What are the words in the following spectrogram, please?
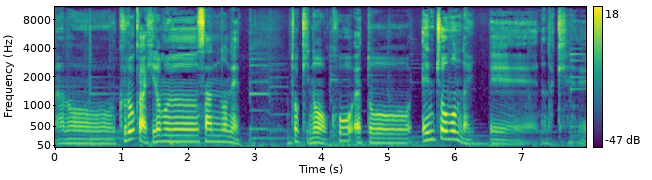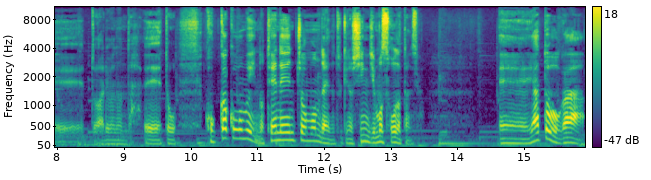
あの黒川博夢さんのね時のこうえっと延長問題えー、なんだっけえー、っとあれはなんだえー、っと国家公務員の定年延長問題の時の審議もそうだったんですよ。えー、野党が、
